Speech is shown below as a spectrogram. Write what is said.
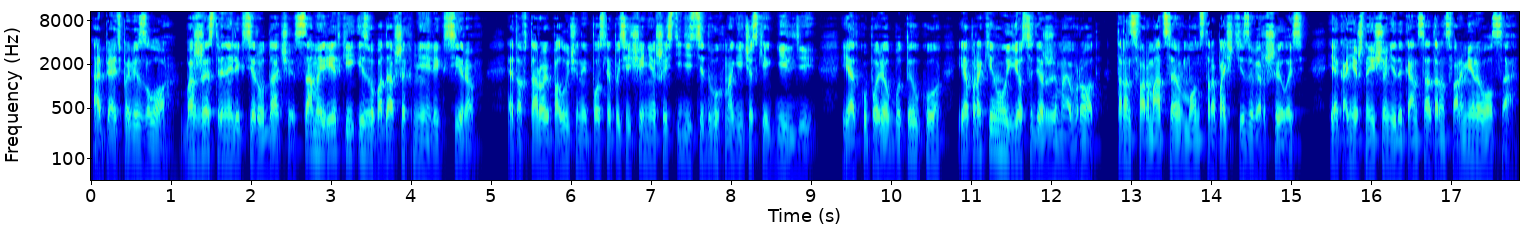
Опять повезло. Божественный эликсир удачи, самый редкий из выпадавших мне эликсиров. Это второй, полученный после посещения 62 магических гильдий. Я откупорил бутылку и опрокинул ее содержимое в рот. Трансформация в монстра почти завершилась. Я, конечно, еще не до конца трансформировался.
